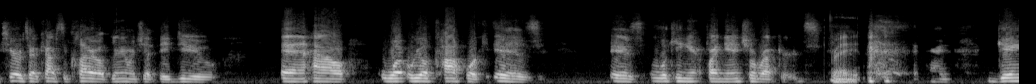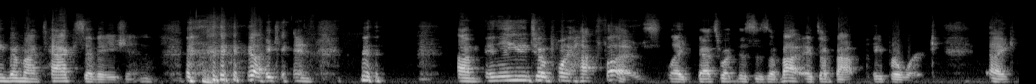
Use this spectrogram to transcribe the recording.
stereotype cops, the collateral damage that they do, and how what real cop work is is looking at financial records Right. and getting them on tax evasion, like and um, and even to a point, hot fuzz. Like that's what this is about. It's about paperwork. Like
